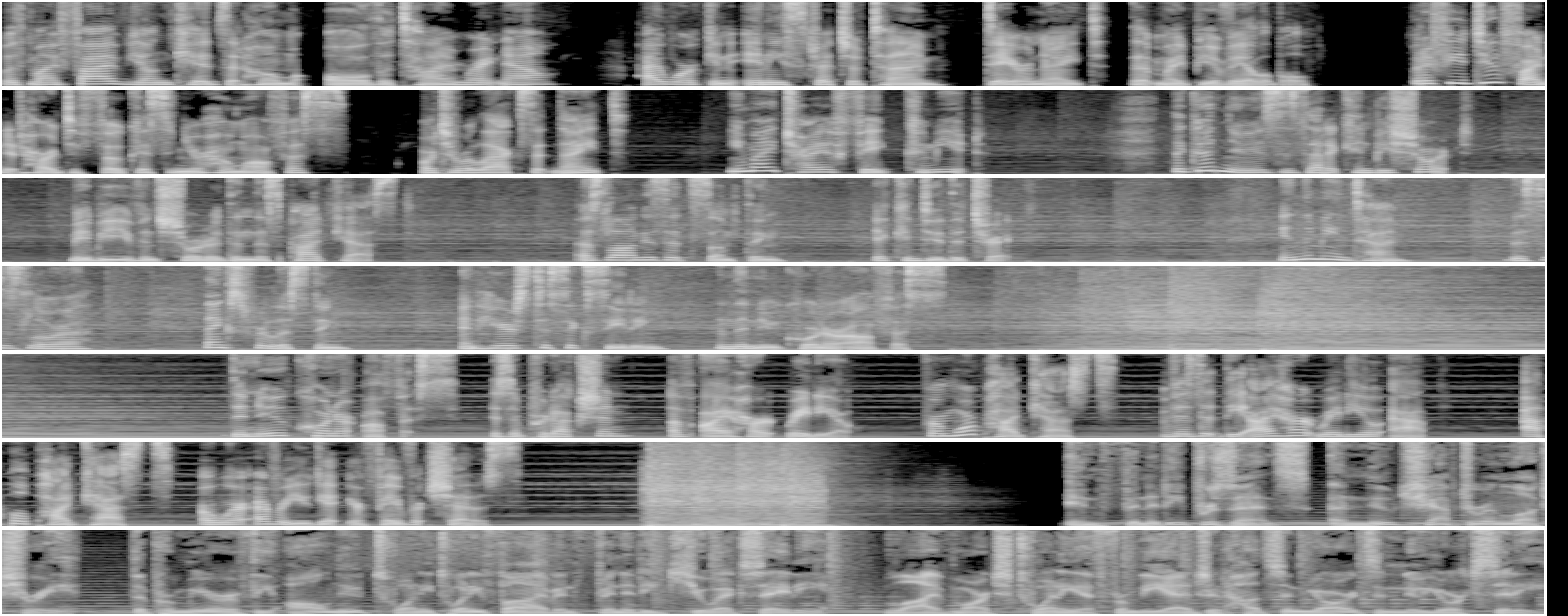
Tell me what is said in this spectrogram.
With my five young kids at home all the time right now, I work in any stretch of time, day or night, that might be available. But if you do find it hard to focus in your home office or to relax at night, you might try a fake commute. The good news is that it can be short, maybe even shorter than this podcast. As long as it's something, it can do the trick. In the meantime, this is Laura. Thanks for listening, and here's to succeeding in the new corner office. The New Corner Office is a production of iHeartRadio. For more podcasts, visit the iHeartRadio app, Apple Podcasts, or wherever you get your favorite shows. Infiniti presents a new chapter in luxury, the premiere of the all new 2025 Infiniti QX80, live March 20th from the edge at Hudson Yards in New York City,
